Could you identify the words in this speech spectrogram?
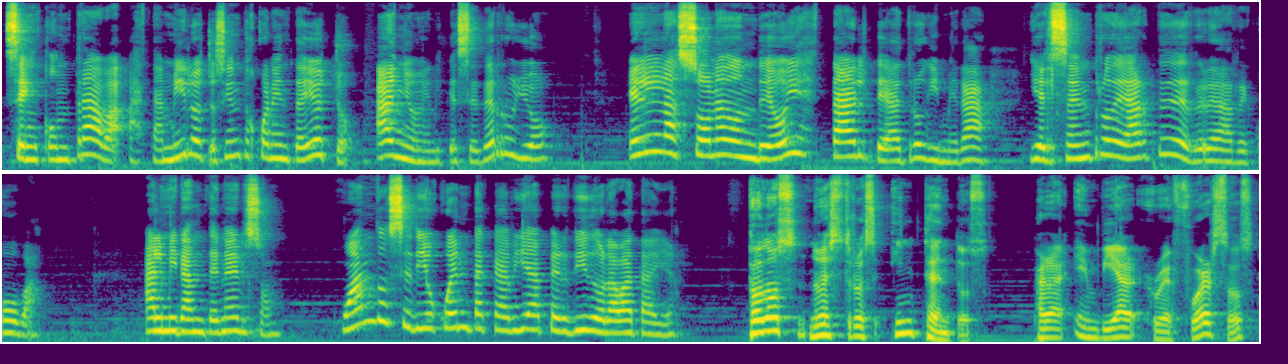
se encontraba hasta 1848, año en el que se derruyó, en la zona donde hoy está el Teatro Guimerá y el Centro de Arte de la Recoba. Almirante Nelson, ¿Cuándo se dio cuenta que había perdido la batalla? Todos nuestros intentos para enviar refuerzos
